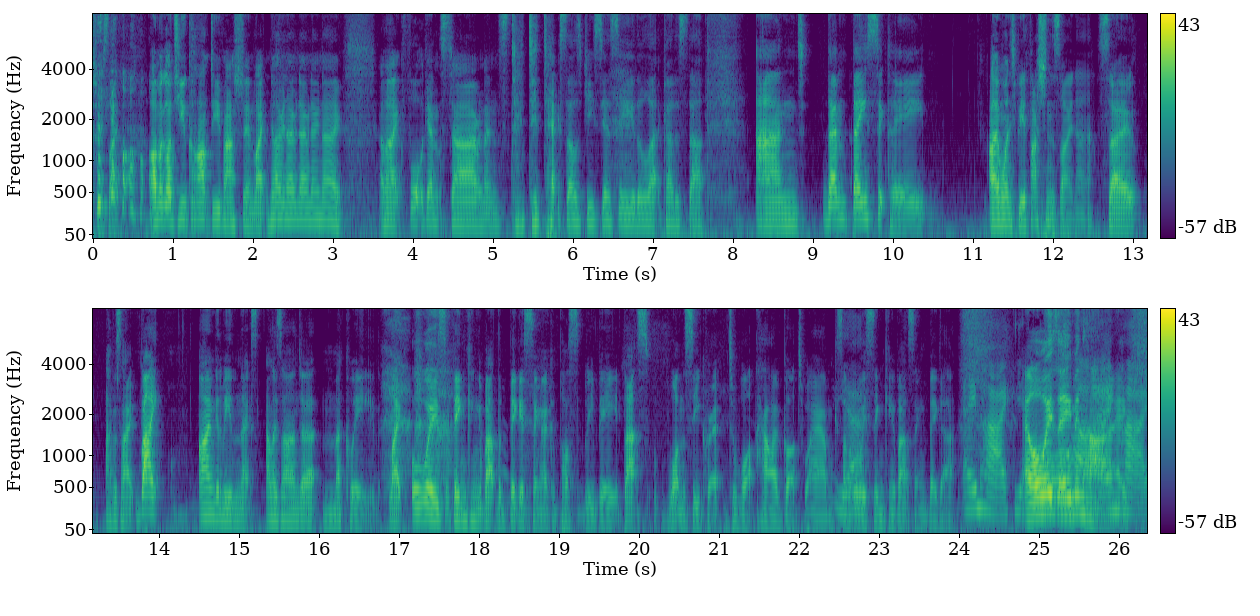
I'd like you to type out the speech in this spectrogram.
She was like, oh my God, you can't do fashion. Like, no, no, no, no, no. And I like fought against her and then did textiles GCSE and all that kind of stuff. And then basically, I wanted to be a fashion designer. So I was like, right, I'm going to be the next Alexander McQueen. Like, always thinking about the biggest thing I could possibly be. That's one secret to what how I've got to where I am because I'm always thinking about something bigger. Aim high. I always aiming high. high. Aim high.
